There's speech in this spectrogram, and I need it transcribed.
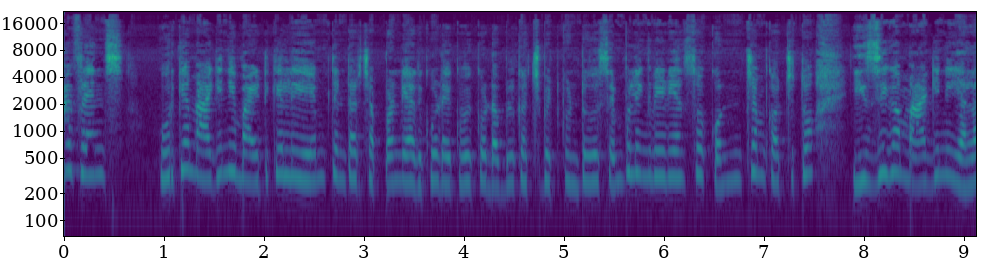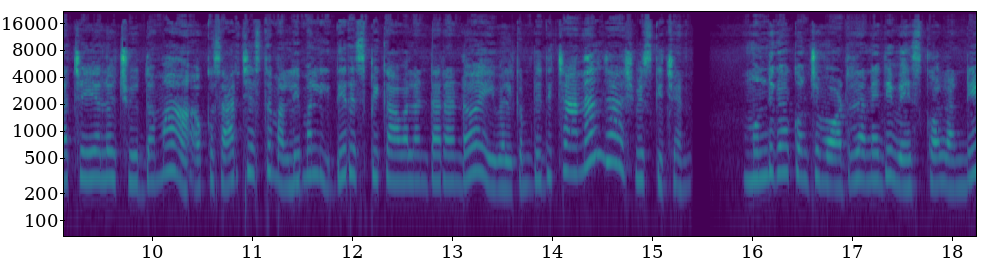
హాయ్ ఫ్రెండ్స్. ఊరికే మ్యాగీని బయటికి వెళ్ళి ఏం తింటారు చెప్పండి. అది కూడా ఎక్కువ ఎక్కువ డబ్బులు ఖర్చు పెట్టుకుంటూ సింపుల్ ఇంగ్రీడియంట్స్తో కొంచెం ఖర్చుతో ఈజీగా మ్యాగీని ఎలా చేయాలో చూద్దామా? ఒకసారి చేస్తే మళ్ళీ మళ్ళీ ఇదే రెసిపీ కావాలంటారండో welcome to the channel Jashvi's kitchen ముందుగా కొంచెం వాటర్ అనేది వేసుకోవాలండి.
